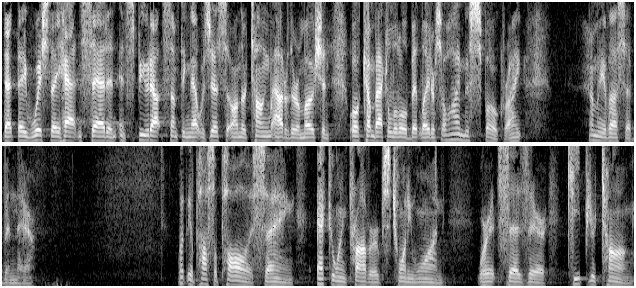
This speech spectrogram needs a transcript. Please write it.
that they wish they hadn't said and, and, spewed out something that was just on their tongue out of their emotion, will come back a little bit later. So, oh, I misspoke, right? How many of us have been there? What the Apostle Paul is saying, echoing Proverbs 21, where it says there, keep your tongue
